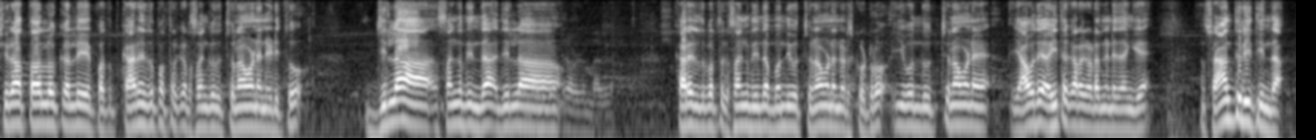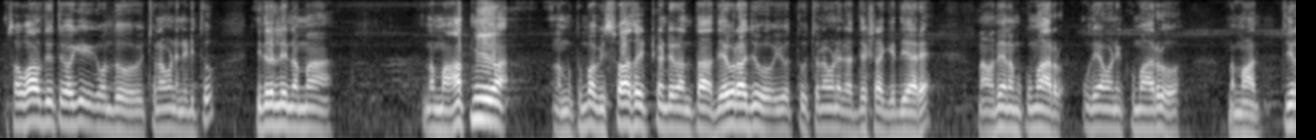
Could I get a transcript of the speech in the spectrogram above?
ಶಿರಾ ತಾಲೂಕಲ್ಲಿ ಪತ್ ಕಾರ್ಯನಿರತ ಪತ್ರಕರ್ತರ ಸಂಘದ ಚುನಾವಣೆ ನಡೀತು. ಜಿಲ್ಲಾ ಸಂಘದಿಂದ, ಜಿಲ್ಲಾ ಕಾರ್ಯನಿರತ ಪತ್ರಕ ಸಂಘದಿಂದ ಬಂದು ಇವತ್ತು ಚುನಾವಣೆ ನಡೆಸ್ಕೊಟ್ರು. ಈ ಒಂದು ಚುನಾವಣೆ ಯಾವುದೇ ಅಹಿತಕರ ಘಟನೆ ನಡೆದಂಗೆ ಶಾಂತಿ ರೀತಿಯಿಂದ, ಸೌಹಾರ್ದಯುತವಾಗಿ ಒಂದು ಚುನಾವಣೆ ನಡೀತು. ಇದರಲ್ಲಿ ನಮ್ಮ ನಮ್ಮ ಆತ್ಮೀಯ ನಮ್ಮ ತುಂಬ ವಿಶ್ವಾಸ ಇಟ್ಕೊಂಡಿರೋಂಥ ದೇವರಾಜು ಇವತ್ತು ಚುನಾವಣೆಯಲ್ಲಿ ಅಧ್ಯಕ್ಷರಾಗಿದ್ದಾರೆ. ನಾವು ಅದೇ ನಮ್ಮ ಕುಮಾರ್, ಉದಯವಾಣಿ ಕುಮಾರು ನಮ್ಮ ತೀರ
